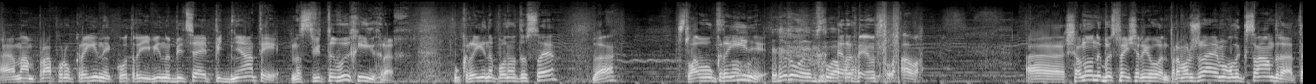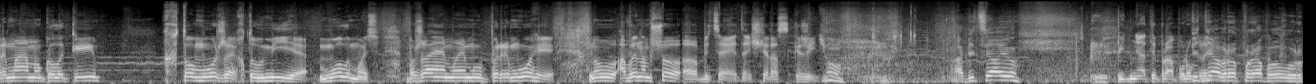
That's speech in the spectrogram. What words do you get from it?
е, нам прапор України, котрий він обіцяє підняти на світових іграх. Україна понад усе. Да? Слава Україні! Героям слава! Героям слава! Е, Шановний безпечний регіон, проважаємо Олександра, тримаємо кулаки. Хто може, хто вміє, молимось, бажаємо йому перемоги. Ну, а ви нам що обіцяєте? Ще раз скажіть. Ну, обіцяю, Підняти прапор України. підняв прапор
